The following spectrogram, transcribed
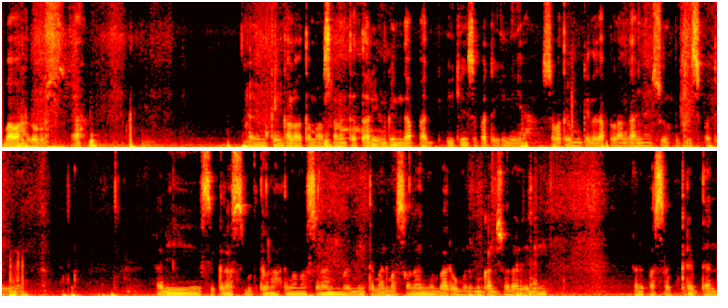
bawah lurus ya. Jadi mungkin kalau teman-teman sekalian tertarik mungkin dapat bikin seperti ini ya. Seperti mungkin ada pelanggan yang sudah bikin seperti ini jadi sekeras begitulah teman-teman sekalian bagi teman-teman sekalian yang baru menemukan channel ini. Jangan lupa subscribe dan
